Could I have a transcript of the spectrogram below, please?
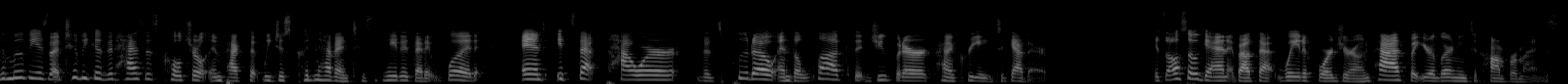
the movie is that too because it has this cultural impact that we just couldn't have anticipated that it would. And it's that power that's Pluto and the luck that Jupiter kind of create together. It's also, again, about that way to forge your own path, but you're learning to compromise.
